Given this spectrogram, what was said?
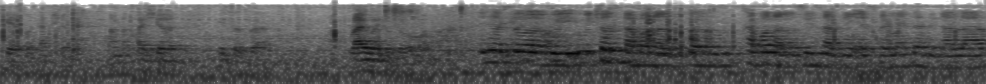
scale production, I'm not quite sure this is the right way to go or. Yeah, so we, we chose carbon nano because carbon nanotubes have been experimented in our lab,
